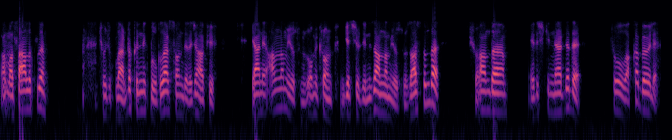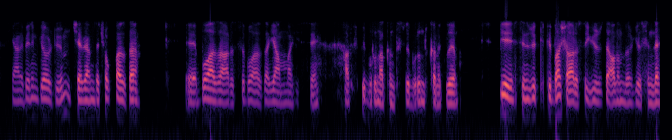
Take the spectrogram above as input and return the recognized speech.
Ama sağlıklı çocuklarda klinik bulgular son derece hafif. Yani anlamıyorsunuz, omikron geçirdiğinizi anlamıyorsunuz. Aslında şu anda erişkinlerde de çoğu vaka böyle. Yani benim gördüğüm çevremde çok fazla e, boğaz ağrısı, boğazda yanma hissi, hafif bir burun akıntısı, burun tıkanıklığı, bir sinüzit tipi baş ağrısı yüzde alın bölgesinde.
